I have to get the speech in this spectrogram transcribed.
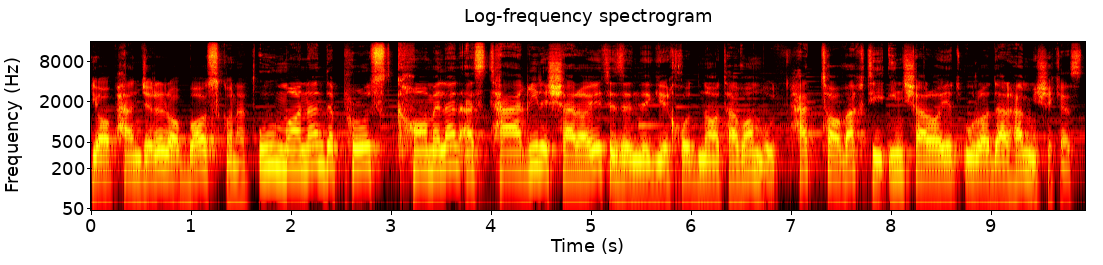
یا پنجره را باز کند. او مانند پروست کاملا از تغییر شرایط زندگی خود ناتوان بود. حتی وقتی این شرایط او را در هم می شکست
